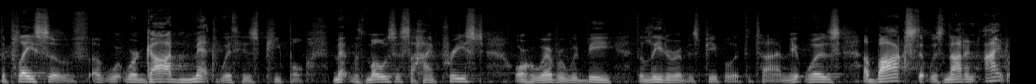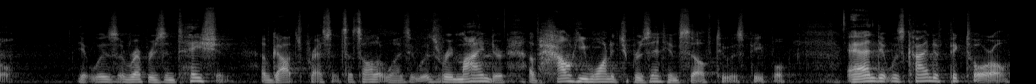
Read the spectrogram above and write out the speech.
the place of, of where God met with his people, met with Moses, a high priest, or whoever would be the leader of his people at the time. It was a box that was not an idol, it was a representation of God's presence. That's all it was. It was a reminder of how he wanted to present himself to his people. And it was kind of pictorial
